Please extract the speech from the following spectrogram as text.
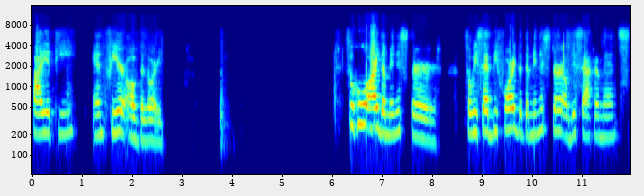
piety, and fear of the Lord. So, who are the ministers? So, we said before that the minister of these sacraments,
